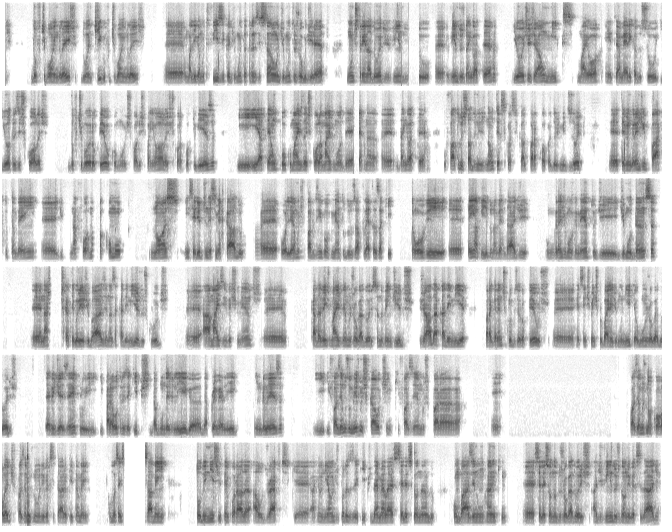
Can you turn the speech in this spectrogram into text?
do futebol inglês, do antigo futebol inglês. É uma liga muito física, de muita transição, de muito jogo direto, muitos treinadores vindo, é, vindos da Inglaterra. E hoje já há um mix maior entre a América do Sul e outras escolas do futebol europeu, como a escola espanhola, a escola portuguesa, e, e até um pouco mais da escola mais moderna é, da Inglaterra o fato dos Estados Unidos não ter se classificado para a Copa de 2018 é, teve um grande impacto também é, de, na forma como nós, inseridos nesse mercado, é, olhamos para o desenvolvimento dos atletas aqui. Então, houve, é, tem havido, na verdade, um grande movimento de, de mudança é, nas categorias de base, nas academias dos clubes. É, há mais investimentos, cada vez mais vemos jogadores sendo vendidos já da academia para grandes clubes europeus, é, recentemente para o Bayern de Munique, alguns jogadores servem de exemplo e, e, para outras equipes da Bundesliga, da Premier League inglesa, e, e fazemos o mesmo scouting que fazemos para é, fazemos no college, fazemos no universitário aqui também. Como vocês sabem, todo início de temporada há o draft, que é a reunião de todas as equipes da MLS selecionando com base num ranking é, selecionando jogadores advindos da universidade.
